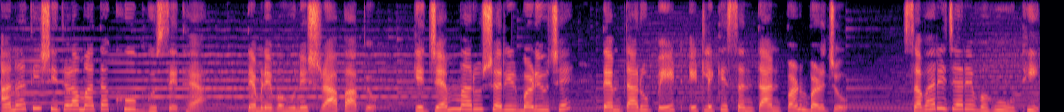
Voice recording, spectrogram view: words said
આનાથી શીતળા માતા ખૂબ ગુસ્સે થયા. તેમણે વહુને શ્રાપ આપ્યો કે જેમ મારું શરીર બળ્યું છે, તેમ તારું પેટ એટલે કે સંતાન પણ બળજો. સવારે જ્યારે વહુ ઉઠી,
